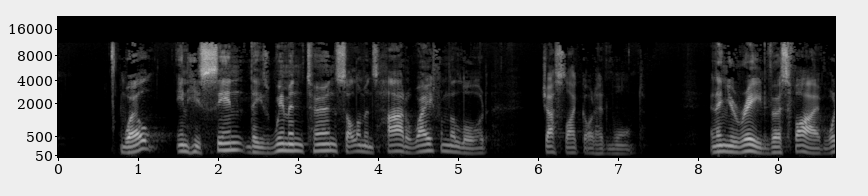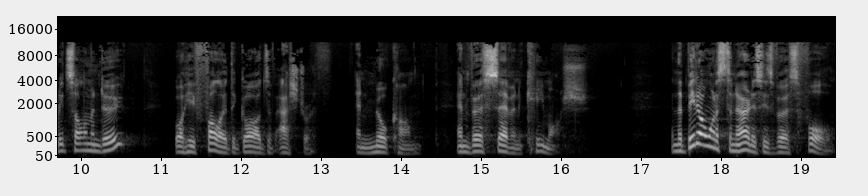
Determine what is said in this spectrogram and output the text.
Well, in his sin, these women turned Solomon's heart away from the Lord, just like God had warned. And then you read verse 5. What did Solomon do? Well, he followed the gods of Ashtoreth and Milcom. And verse 7, Chemosh. And the bit I want us to notice is verse 4.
